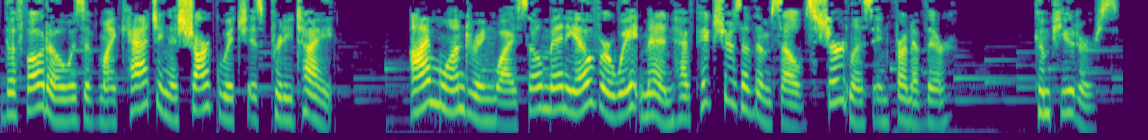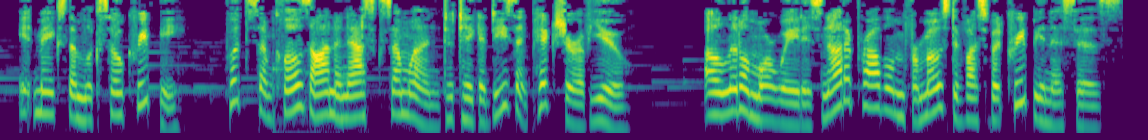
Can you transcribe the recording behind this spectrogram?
the photo was of my catching a shark which is pretty tight. I'm wondering why so many overweight men have pictures of themselves shirtless in front of their computers. It makes them look so creepy. Put some clothes on and ask someone to take a decent picture of you. A little more weight is not a problem for most of us but creepiness is.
